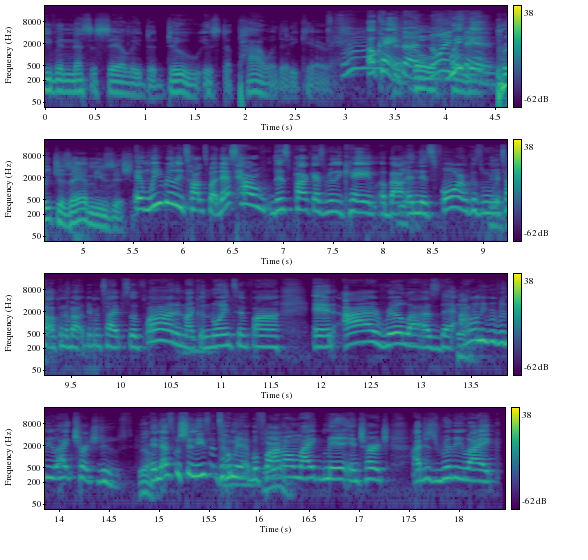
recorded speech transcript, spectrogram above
even necessarily the do; is the power that he carries. Mm, okay. The anointing. those preachers and musicians. And we really talked about that's how this podcast really came about in this form because we were talking about different types of fun and like anointing fun. And I realized that I don't even really like church dudes. Yeah. And that's what Shanice told me that before. I don't like men in church. I just really like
